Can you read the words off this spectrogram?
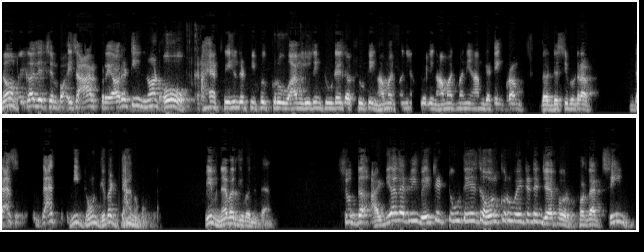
No, because it's important. It's our priority is not, oh, I have 300 people crew. I'm losing two days of shooting. How much money I'm losing? How much money I'm getting from the distributor? That's, that, we don't give a damn about that. We've never given a damn. So the idea that we waited two days, the whole crew waited in Jaipur for that scene.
